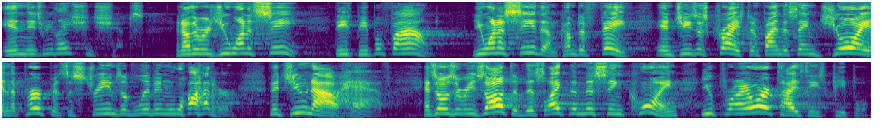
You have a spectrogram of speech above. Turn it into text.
in these relationships. In other words, you want to see these people found. You want to see them come to faith in Jesus Christ and find the same joy and the purpose, the streams of living water that you now have. And so, as a result of this, like the missing coin, you prioritize these people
